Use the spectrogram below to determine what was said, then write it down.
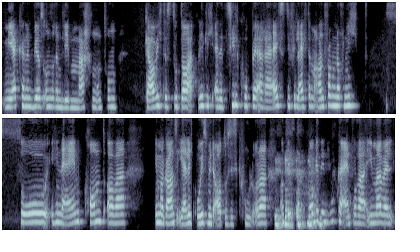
mehr können wir aus unserem Leben machen. Und darum glaube ich, dass du da wirklich eine Zielgruppe erreichst, die vielleicht am Anfang noch nicht so hineinkommt, aber immer ganz ehrlich, alles mit Autos ist cool, oder? Und das frage ich den Luca einfach auch immer, weil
